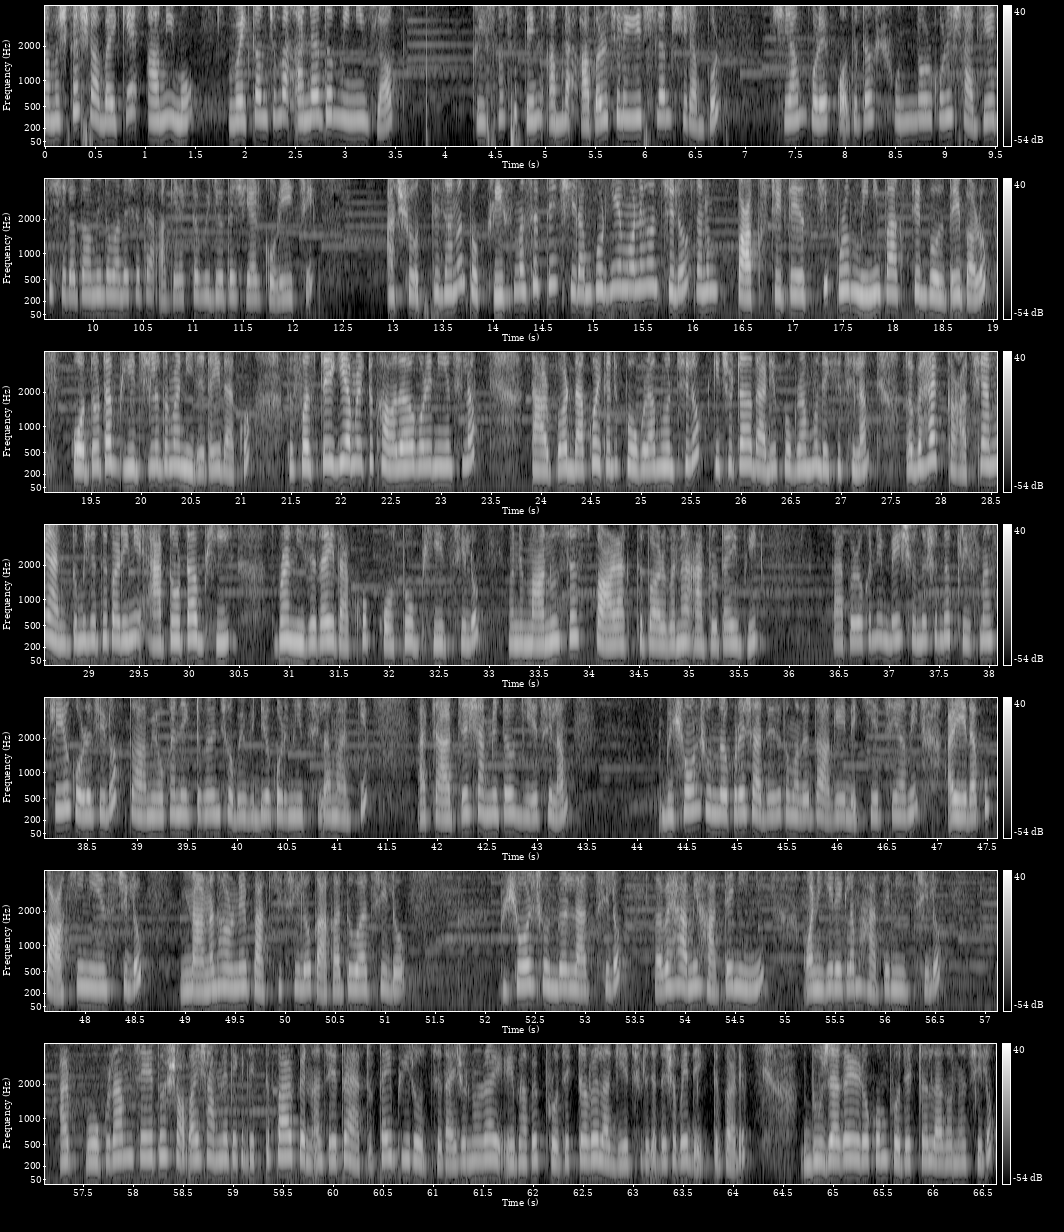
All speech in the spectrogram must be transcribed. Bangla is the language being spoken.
নমস্কার সবাইকে, আমি মো। Welcome to my another mini blog ক্রিসমাসের দিন আমরা আবারও চলে গিয়েছিলাম শ্রীরামপুর। শ্রীরামপুরে কতটা সুন্দর করে সাজিয়েছে সেটা তো আমি তোমাদের সাথে আগের একটা ভিডিওতে শেয়ার করেইছি। আর সত্যি জানো তো ক্রিসমাসের দিন শ্রীরামপুর গিয়ে মনে হচ্ছিল যেন পার্ক স্ট্রিটে এসেছি, পুরো মিনি পার্ক স্ট্রিট বলতেই পারো। কতটা ভিড় ছিল তোমরা নিজেটাই দেখো। তো ফার্স্টে গিয়ে আমরা একটু খাওয়া দাওয়া করে নিয়েছিলাম। তারপর দেখো এখানে প্রোগ্রাম হচ্ছিল, কিছুটা দাঁড়িয়ে প্রোগ্রামও দেখেছিলাম। তবে হ্যাঁ কাছে আমি একদমই যেতে পারিনি, এতটা ভিড়। তোমরা নিজেরাই দেখো কত ভিড় ছিল। মানে মানুষ জাস্ট পা রাখতে পারবে না, এতটাই ভিড়। তারপর ওখানে বেশ সুন্দর সুন্দর ক্রিসমাস ট্রিও করেছিল। তো আমি ওখানে একটুখানি ছবি ভিডিও করে নিয়েছিলাম আর কি। আর চার্চের সামনেটাও গিয়েছিলাম। ভীষণ সুন্দর করে সাজিয়েছে, তোমাদের তো আগেই দেখিয়েছি আমি। আর এ দেখো, পাখি নিয়ে এসেছিল। নানা ধরনের পাখি ছিল, কাকাতুয়া ছিল। ভীষণ সুন্দর লাগছিল। তবে হ্যাঁ আমি হাতে নিইনি। অনেকে দেখলাম হাতে নিচ্ছিল। আর প্রোগ্রাম যেহেতু সবাই সামনে থেকে দেখতে পারবে না, যেহেতু এতটাই ভিড় হচ্ছে, তাই জন্য ওরা এইভাবে প্রজেক্টারও লাগিয়েছিল যাতে সবাই দেখতে পারে। দু জায়গায় এরকম প্রজেক্টার লাগানো ছিল।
